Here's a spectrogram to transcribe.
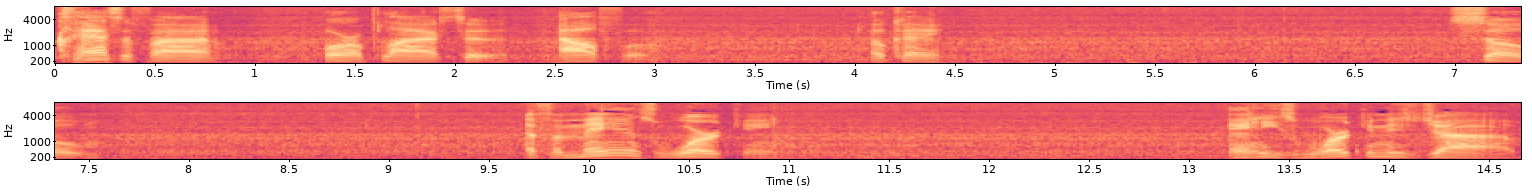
classify or applies to alpha. Okay. So if a man's working and he's working his job.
